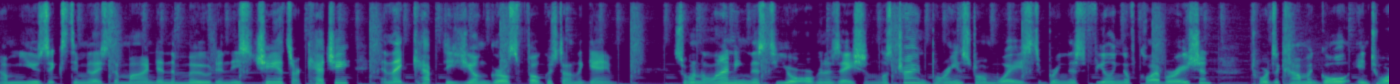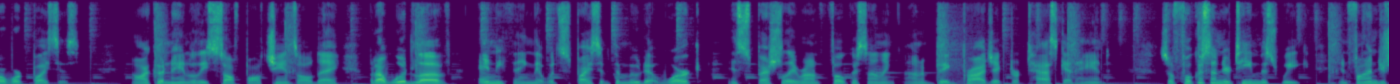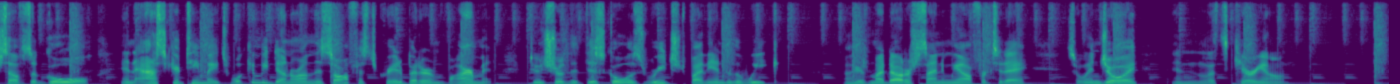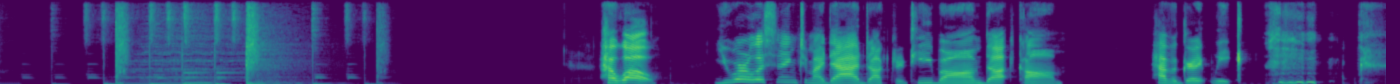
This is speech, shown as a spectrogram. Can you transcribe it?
Now, music stimulates the mind and the mood, and these chants are catchy and they kept these young girls focused on the game. So, when aligning this to your organization, let's try and brainstorm ways to bring this feeling of collaboration towards a common goal into our workplaces. Now, I couldn't handle these softball chants all day, but I would love anything that would spice up the mood at work, especially around focus on a, on a big project or task at hand. So focus on your team this week and find yourselves a goal and ask your teammates what can be done around this office to create a better environment to ensure that this goal is reached by the end of the week. Now, here's my daughter signing me off for today. So enjoy and let's carry on. Hello. You are listening to my dad, drtbomb.com. Have a great week.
